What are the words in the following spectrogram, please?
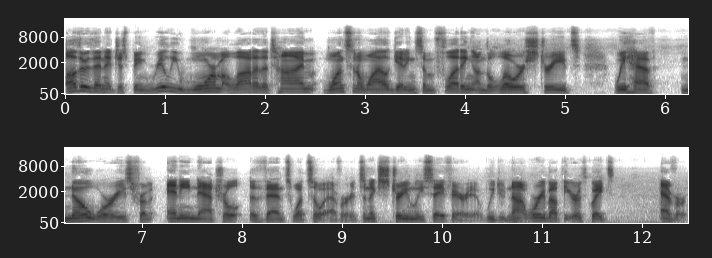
other than it just being really warm a lot of the time, once in a while getting some flooding on the lower streets, we have no worries from any natural events whatsoever. It's an extremely safe area. We do not worry about the earthquakes ever.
